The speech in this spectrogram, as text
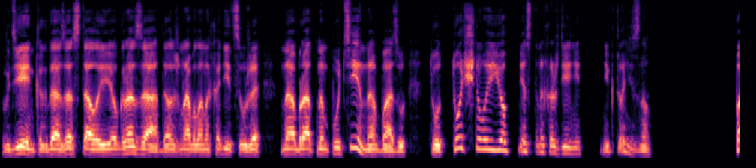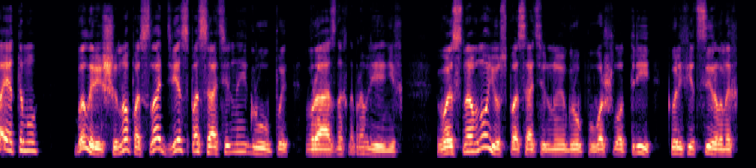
в день, когда застала ее гроза, должна была находиться уже на обратном пути на базу, то точного ее местонахождения никто не знал. Поэтому было решено послать две спасательные группы в разных направлениях. В основную спасательную группу вошло три квалифицированных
